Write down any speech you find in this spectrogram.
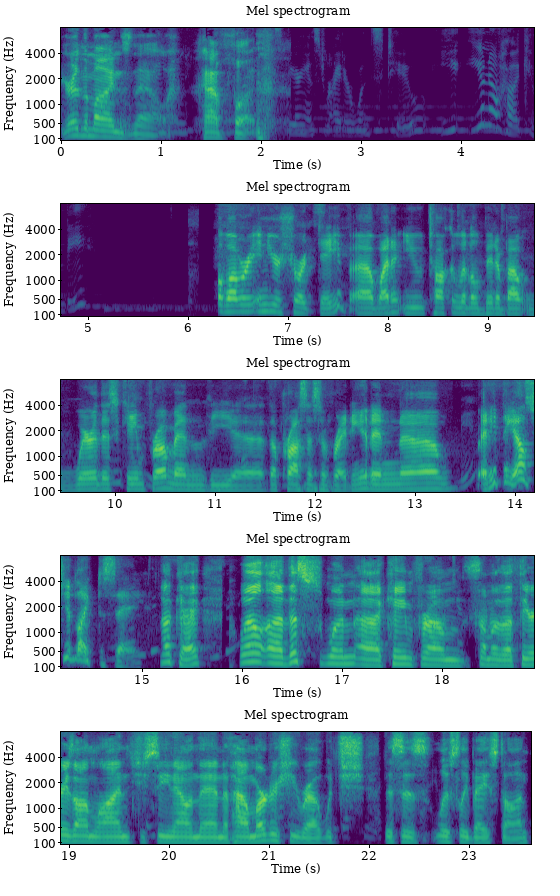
You're in the mines now. Have fun. Well, while we're in your short, Dave, uh, why don't you talk a little bit about where this came from and the uh, the process of writing it, and uh, anything else you'd like to say? Okay. Well, uh, this one uh, came from some of the theories online that you see now and then of how Murder She Wrote, which this is loosely based on,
